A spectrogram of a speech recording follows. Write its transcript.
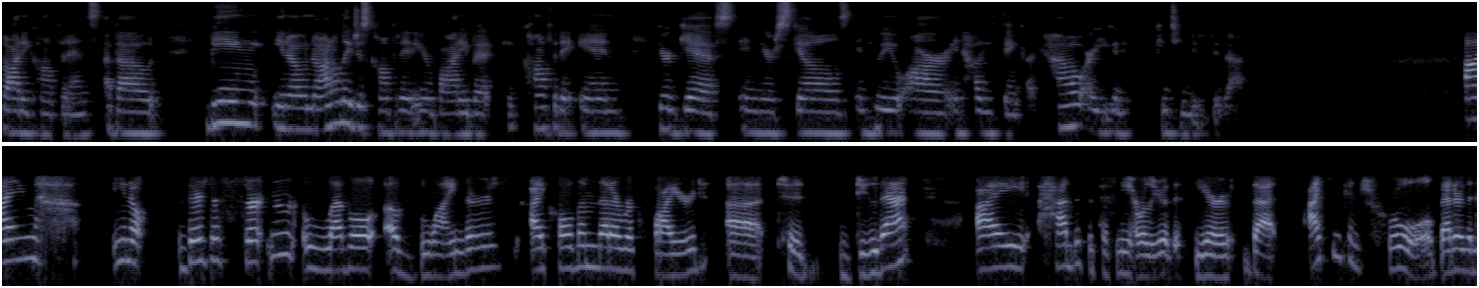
body confidence about being you know not only just confident in your body but confident in your gifts in your skills in who you are in how you think? Like how are you going to continue to do that? I'm you know there's a certain level of blinders i call them that are required uh, to do that i had this epiphany earlier this year that i can control better than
